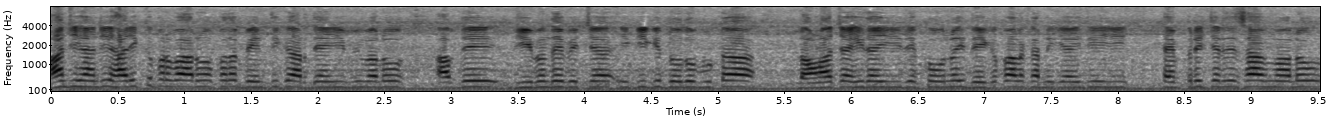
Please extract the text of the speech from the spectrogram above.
ਹਾਂਜੀ ਹਾਂਜੀ ਹਰ ਇੱਕ ਪਰਿਵਾਰ ਨੂੰ ਆਪਾਂ ਤਾਂ ਬੇਨਤੀ ਕਰਦੇ ਹਾਂ ਜੀ ਵੀ ਮੰਨ ਲਓ ਆਪਦੇ ਜੀਵਨ ਦੇ ਵਿੱਚ ਇੱਕ ਇੱਕ ਦੋ ਦੋ ਬੂਟਾ ਲਾਉਣਾ ਚਾਹੀਦਾ ਜੀ। ਦੇਖੋ ਉਹਨਾਂ ਦੀ ਦੇਖਭਾਲ ਕਰਨੀ ਚਾਹੀਦੀ ਹੈ ਜੀ। ਟੈਂਪਰੇਚਰ ਦੇ ਹਿਸਾਬ ਨਾਲ ਲਓ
